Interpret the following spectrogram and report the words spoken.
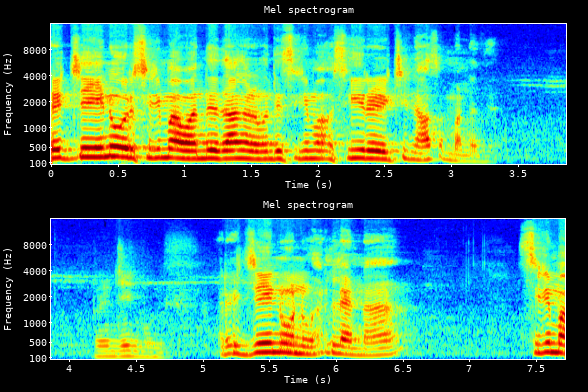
ரெட்ஜைன்னு ஒரு சினிமா வந்து தாங்க வந்து சினிமாவை சீரழித்து நாசம் பண்ணது. ரஞ்சின் மூவிஸ். ரிஜின்னு ஒன்று வரலன்னா சினிமா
